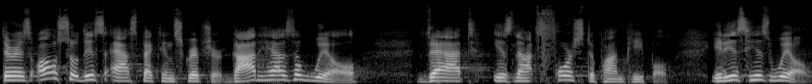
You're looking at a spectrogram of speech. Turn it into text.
There is also this aspect in Scripture God has a will that is not forced upon people, it is His will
